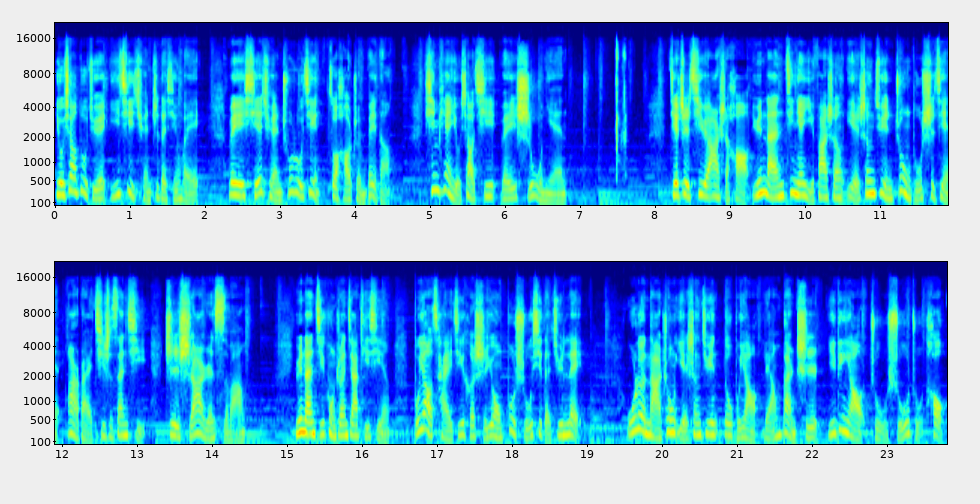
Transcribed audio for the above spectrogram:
有效杜绝遗弃犬只的行为，为携犬出入境做好准备等。芯片有效期为十五年。截至七月二十号，云南今年已发生野生菌中毒事件二百七十三起，致十二人死亡。云南疾控专家提醒，不要采集和食用不熟悉的菌类，无论哪种野生菌都不要凉拌吃，一定要煮熟煮透。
